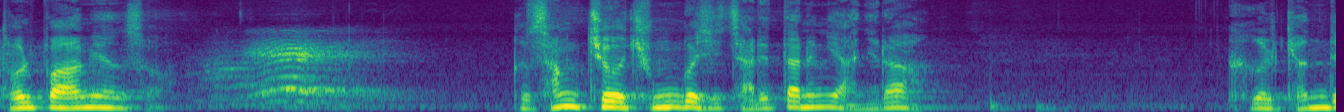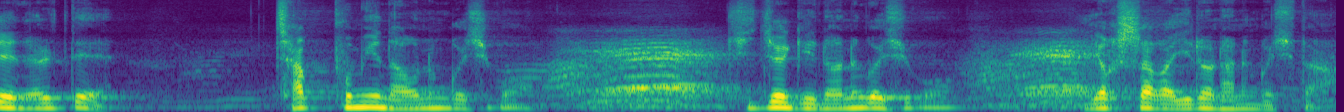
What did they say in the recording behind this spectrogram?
돌파하면서 그 상처 준 것이 잘했다는 게 아니라 그걸 견뎌낼 때 작품이 나오는 것이고 기적이 나는 것이고 역사가 일어나는 것이다.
